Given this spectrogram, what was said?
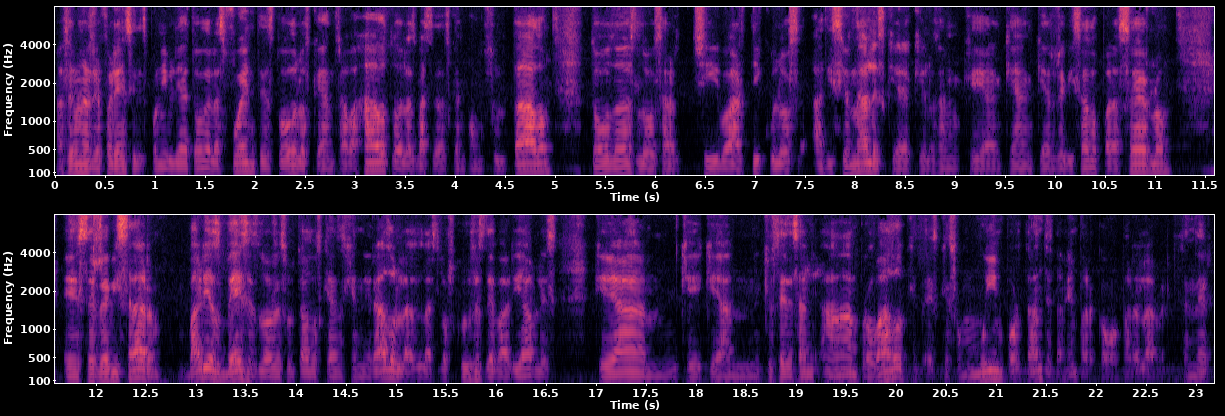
Hacer una referencia y disponibilidad de todas las fuentes, todos los que han trabajado, todas las bases que han consultado, todos los archivos, artículos adicionales que, que, los han, que, han, que han revisado para hacerlo, este, revisar varias veces los resultados que han generado, las, los cruces de variables que, han, que, que, han, que ustedes han, han probado, que es que son muy importantes también para, como para la, tener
